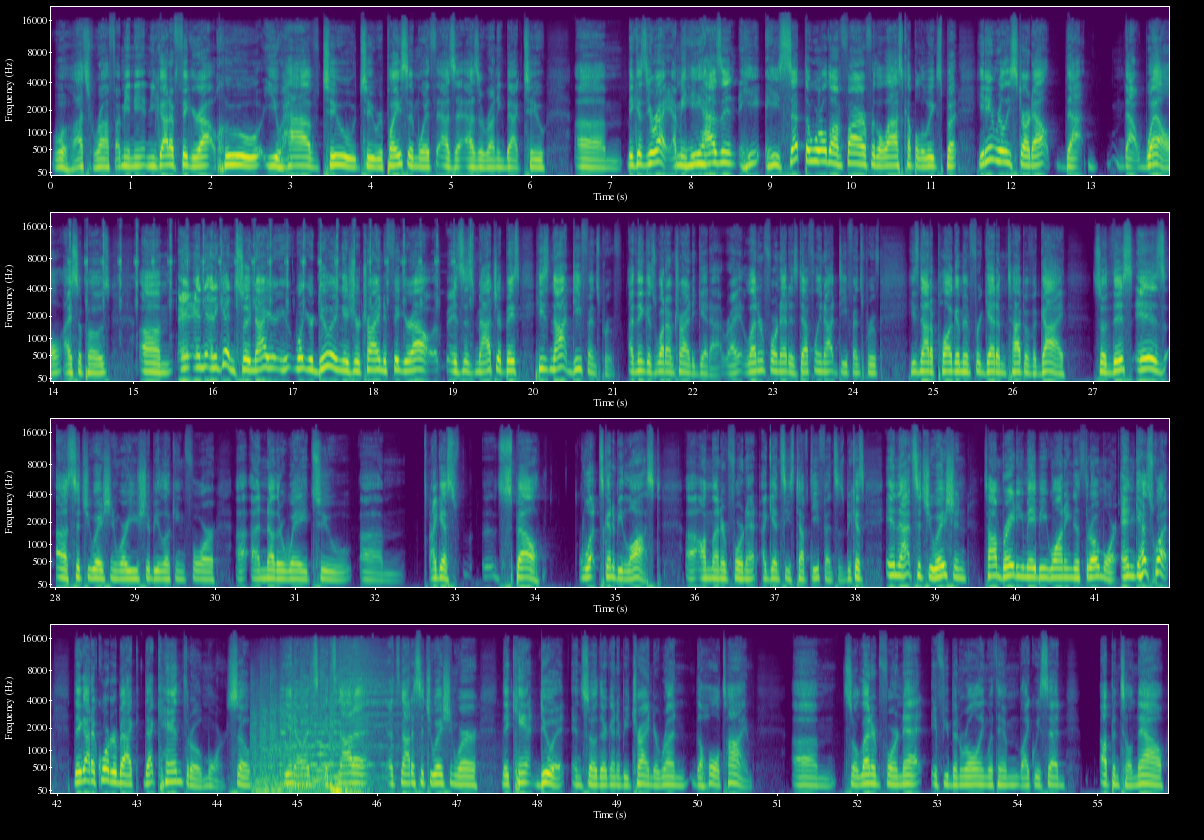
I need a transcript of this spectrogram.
Well, that's rough. I mean, and you got to figure out who you have to to replace him with as a as a running back too, um, because you're right. I mean, he hasn't he he set the world on fire for the last couple of weeks, but he didn't really start out that that well, I suppose. Um, and, and, and again, so now you're, what you're doing is you're trying to figure out is this matchup based? He's not defense proof. I think is what I'm trying to get at, right? Leonard Fournette is definitely not defense proof. He's not a plug him and forget him type of a guy. So this is a situation where you should be looking for uh, another way to, um, I guess, spell what's going to be lost uh, on Leonard Fournette against these tough defenses. Because in that situation, Tom Brady may be wanting to throw more, and guess what? They got a quarterback that can throw more. So you know, it's it's not a it's not a situation where they can't do it, and so they're going to be trying to run the whole time. Um, so Leonard Fournette, if you've been rolling with him, like we said up until now,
